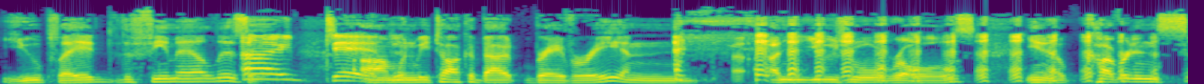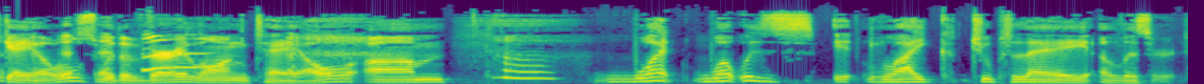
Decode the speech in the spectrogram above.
you played the female lizard. I did. Um, when we talk about bravery and uh, unusual roles, you know, covered in scales with a very long tail. Um, what what was it like to play a lizard?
